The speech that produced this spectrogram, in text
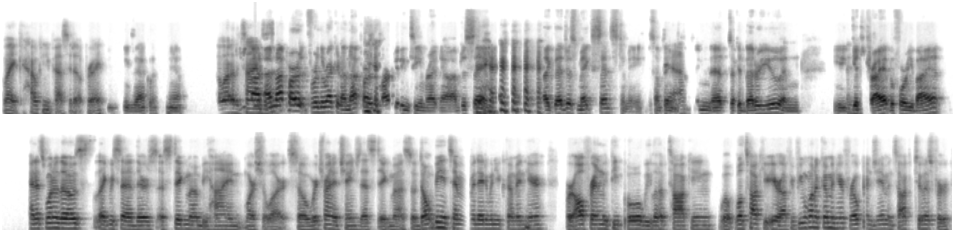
like, how can you pass it up, right? Exactly. Yeah a lot of the times I'm not part of, for the record i'm not part of the marketing team right now i'm just saying like that just makes sense to me something, yeah. something that could better you and you get to try it before you buy it and it's one of those like we said there's a stigma behind martial arts so we're trying to change that stigma so don't be intimidated when you come in here we're all friendly people. We love talking. We'll, we'll talk your ear off. If you want to come in here for open gym and talk to us for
